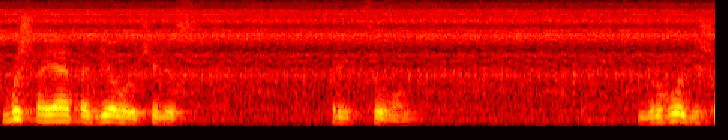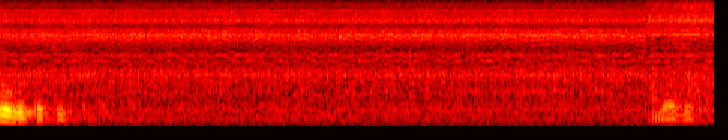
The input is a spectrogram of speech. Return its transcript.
Обычно я это делаю через фрикцион. Другой дешевый катушки. Даже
